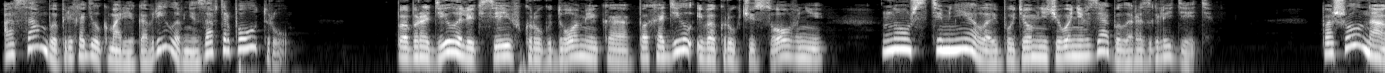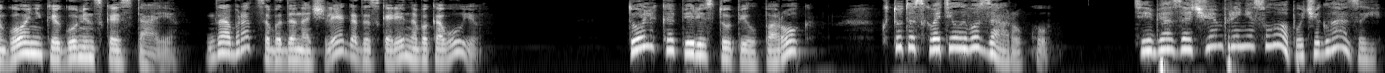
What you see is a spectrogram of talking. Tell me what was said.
а сам бы приходил к Марье Гавриловне завтра поутру. Побродил Алексей в круг домика, походил и вокруг часовни, но уж стемнело, и путем ничего нельзя было разглядеть. Пошел на огонь к игуменской стае, добраться бы до ночлега, да скорее на боковую. Только переступил порог, кто-то схватил его за руку. «Тебя зачем принесло, пучеглазый?»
